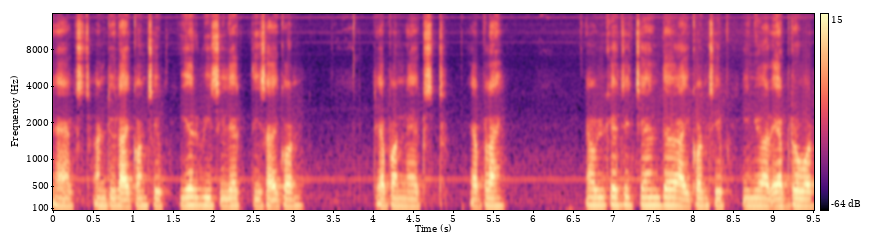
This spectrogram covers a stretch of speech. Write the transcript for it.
next until icon shape. Here we select this icon. Tap on next. Apply. Now you can see change the icon shape in your app drawer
